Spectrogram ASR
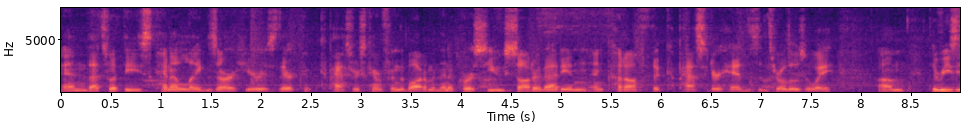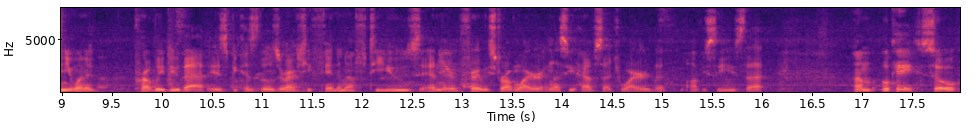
And that's what these kind of legs are here. Is their ca- capacitors come from the bottom, and then of course you solder that in and cut off the capacitor heads and throw those away. Um, the reason you want to probably do that is because those are actually thin enough to use and they're fairly strong wire. Unless you have such wire, that obviously use that. Um, okay, so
